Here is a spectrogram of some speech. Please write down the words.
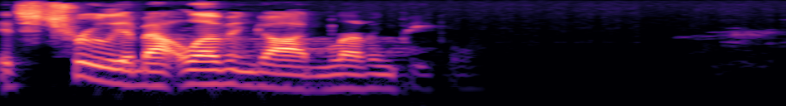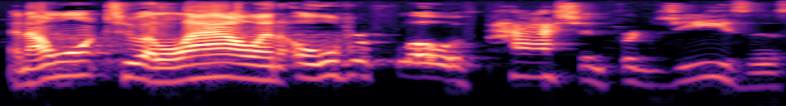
it's truly about loving God and loving people. And I want to allow an overflow of passion for Jesus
